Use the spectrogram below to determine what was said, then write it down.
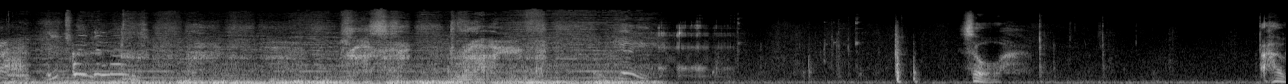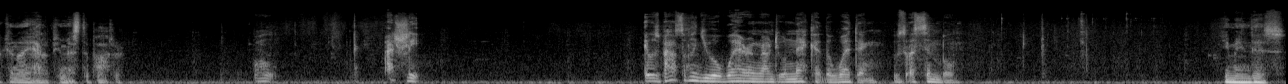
Are you tweaking, man? Just drive. Okay. So, how can I help you, Mr. Potter? Well, actually, it was about something you were wearing around your neck at the wedding. It was a symbol. You mean this?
